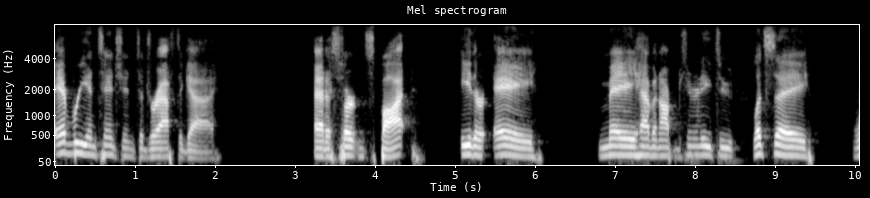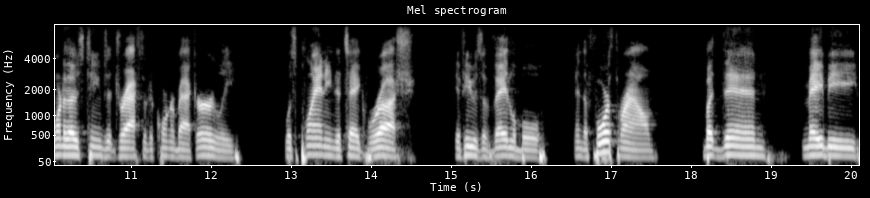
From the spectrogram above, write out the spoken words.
every intention to draft a guy at a certain spot, either A may have an opportunity to, let's say, one of those teams that drafted a cornerback early was planning to take Rush if he was available in the fourth round, but then maybe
